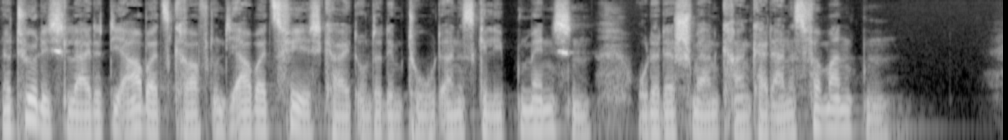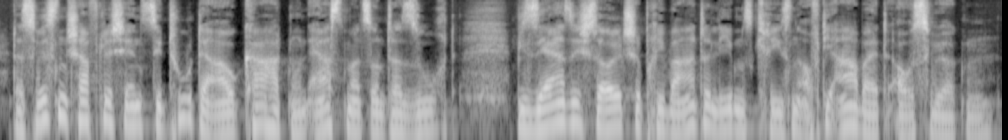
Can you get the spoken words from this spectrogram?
Natürlich leidet die Arbeitskraft und die Arbeitsfähigkeit unter dem Tod eines geliebten Menschen oder der schweren Krankheit eines Verwandten. Das Wissenschaftliche Institut der AOK hat nun erstmals untersucht, wie sehr sich solche private Lebenskrisen auf die Arbeit auswirken.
